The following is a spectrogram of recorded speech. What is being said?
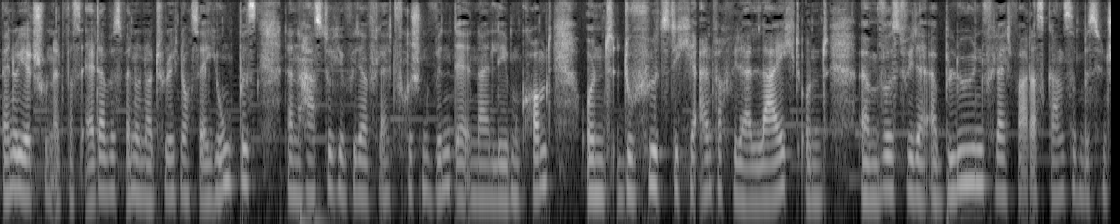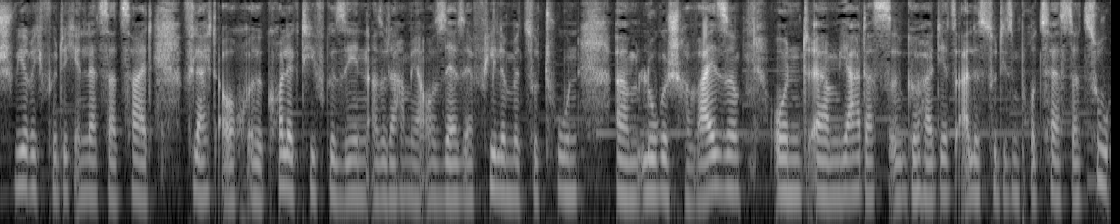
Wenn du jetzt schon etwas älter bist, wenn du natürlich noch sehr jung bist, dann hast du hier wieder vielleicht frischen Wind, der in dein Leben kommt und du fühlst dich hier einfach wieder leicht und ähm, wirst wieder erblühen. Vielleicht war das Ganze ein bisschen schwierig für dich in letzter Zeit, vielleicht auch äh, kollektiv gesehen. Also da haben ja auch sehr, sehr viele mit zu tun, ähm, logischerweise. Und ähm, ja, das gehört jetzt alles zu diesem Prozess dazu.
